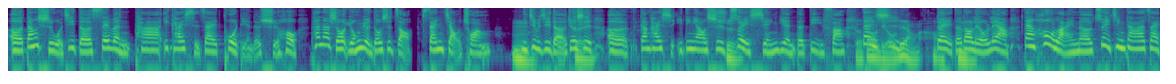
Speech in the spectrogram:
呃，当时我记得 Seven 他一开始在拓点的时候，他那时候永远都是找三角窗。你记不记得？就是呃，刚开始一定要是最显眼的地方，但是流量嘛，对，得到流量。但后来呢，最近大家在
